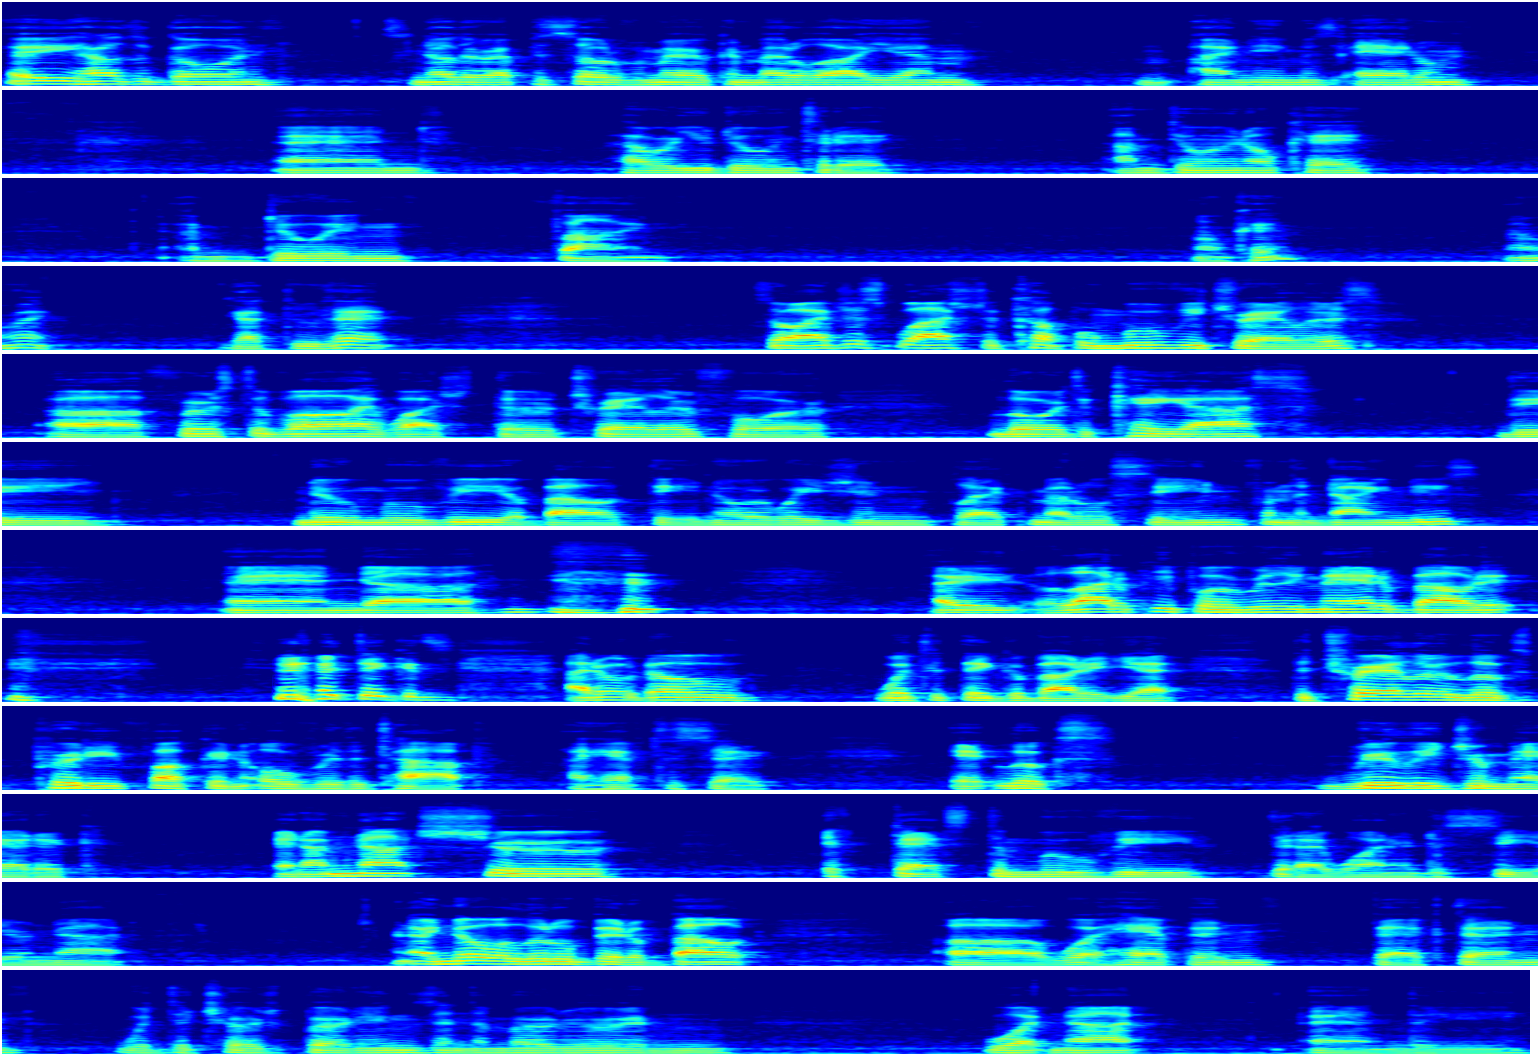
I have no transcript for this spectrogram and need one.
Hey, how's it going? It's another episode of American Metal I Am. My name is Adam. And how are you doing today? I'm doing okay. I'm doing fine. Okay? All right. Got through that. So I just watched a couple movie trailers. Uh, first of all, I watched the trailer for Lords of Chaos, the new movie about the Norwegian black metal scene from the 90s. And uh, I, a lot of people are really mad about it. and I think it's, I don't know what to think about it yet. The trailer looks pretty fucking over the top, I have to say. It looks really dramatic. And I'm not sure if that's the movie that I wanted to see or not. I know a little bit about uh, what happened back then with the church burnings and the murder and whatnot, and the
